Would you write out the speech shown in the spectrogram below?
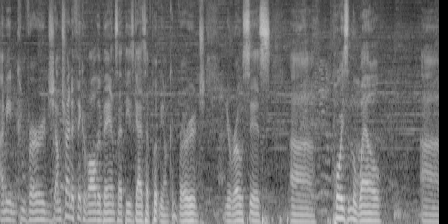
I mean, Converge. I'm trying to think of all the bands that these guys have put me on. Converge, Neurosis, uh, Poison the Well. Uh,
